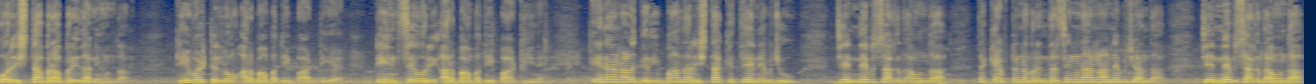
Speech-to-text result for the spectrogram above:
ਉਹ ਰਿਸ਼ਤਾ ਬਰਾਬਰੀ ਦਾ ਨਹੀਂ ਹੁੰਦਾ। ਕੇਵਲ ਢਿੱਲੋਂ ਅਰਬਾਂਪਤੀ ਪਾਰਟੀ ਹੈ। ਢੀਂਡਸੇ ਹੋਰੀ ਅਰਬਾਂਪਤੀ ਪਾਰਟੀ ਨੇ। ਇਹਨਾਂ ਨਾਲ ਗਰੀਬਾਂ ਦਾ ਰਿਸ਼ਤਾ ਕਿੱਥੇ ਨਿਭਜੂ ਜੇ ਨਿਭ ਸਕਦਾ ਹੁੰਦਾ ਤਾਂ ਕੈਪਟਨ ਅਮਰਿੰਦਰ ਸਿੰਘ ਨਾਲ ਨਾ ਨਿਭ ਜਾਂਦਾ। ਜੇ ਨਿਭ ਸਕਦਾ ਹੁੰਦਾ,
